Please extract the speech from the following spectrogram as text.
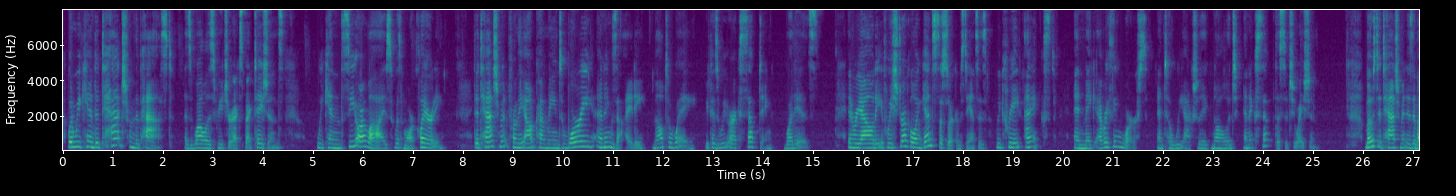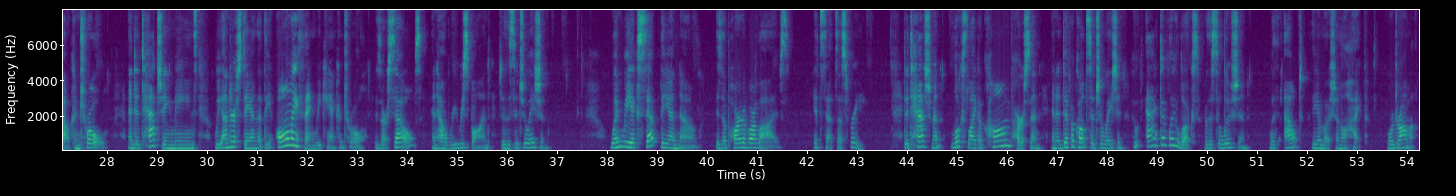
When we can detach from the past, as well as future expectations, we can see our lives with more clarity. Detachment from the outcome means worry and anxiety melt away because we are accepting what is. In reality, if we struggle against the circumstances, we create angst and make everything worse until we actually acknowledge and accept the situation. Most attachment is about control, and detaching means we understand that the only thing we can control is ourselves and how we respond to the situation. When we accept the unknown is a part of our lives, it sets us free. Detachment looks like a calm person in a difficult situation who actively looks for the solution without the emotional hype or drama.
